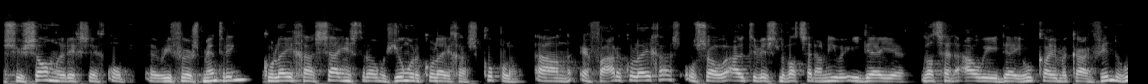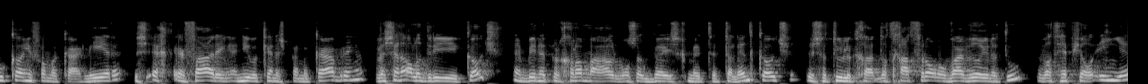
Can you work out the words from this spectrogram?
Suzanne richt zich op eh, reverse mentoring. Collega's, zij-instromers, jongere collega's koppelen aan ervaren collega's. Om zo uit te wisselen wat zijn nou nieuwe ideeën, wat zijn de oude ideeën, hoe kan je elkaar vinden, hoe kan je van elkaar leren. Dus echt ervaring en nieuwe kennis bij elkaar brengen. We zijn alle drie coach en binnen het programma houden we ons ook bezig met talentcoachen. Dus natuurlijk gaat dat gaat vooral om waar wil je naartoe, wat heb je al in je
